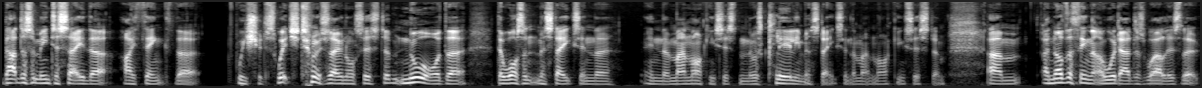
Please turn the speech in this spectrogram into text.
that doesn't mean to say that I think that we should switch to a zonal system, nor that there wasn't mistakes in the in the man marking system. There was clearly mistakes in the man marking system. Um, another thing that I would add as well is that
